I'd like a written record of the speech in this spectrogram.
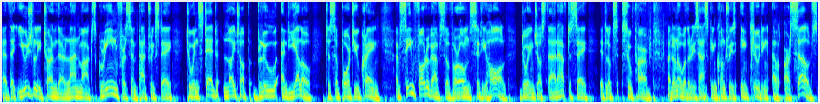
uh, that usually turn their landmarks green for St. Patrick's Day to instead light up blue and yellow to support Ukraine. I've seen photographs of our own City Hall doing just that. I have to say it looks superb. I don't know whether he's asking countries, including uh, ourselves.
